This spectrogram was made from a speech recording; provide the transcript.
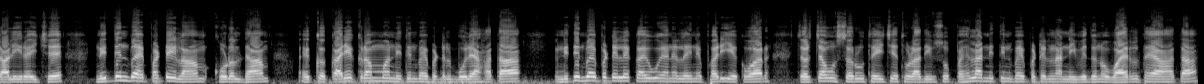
ચાલી રહી છે. નીતિનભાઈ પટેલ આમ ખોડલધામ એક કાર્યક્રમમાં નીતિનભાઈ પટેલ બોલ્યા હતા. નીતિનભાઈ પટેલે કહ્યું, એને લઈને ફરી એકવાર ચર્ચાઓ શરૂ થઈ છે. થોડા દિવસો પહેલાં નીતિનભાઈ પટેલના નિવેદનો વાયરલ થયા હતા.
